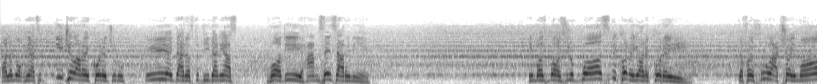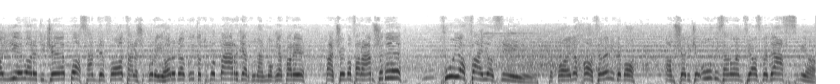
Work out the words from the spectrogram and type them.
حالا موقعیت دیگه برای کره جنوب. یک دریافت دیدنی از وادی حمزه زرینی. این باز بازی رو باز می‌کنه یار کره ای. دفاع خوب بچه ما. یه بار دیگه باز هم دفاع تلاش کره ها رو نگویی تا توپ برگردونن. موقعیت برای بچه ما فراهم شده. پویا فیاسی به قائل خاتمه میده با آبشاری که او می‌زنه و امتیاز به دست میاد.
